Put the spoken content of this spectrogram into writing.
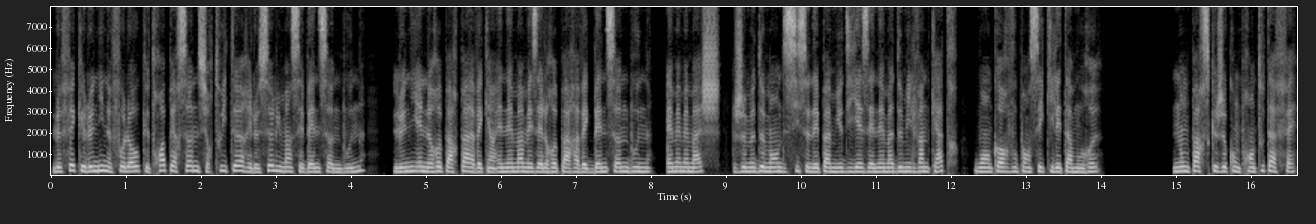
le fait que Lenny ne follow que trois personnes sur Twitter et le seul humain c'est Benson Boone. Lenny elle ne repart pas avec un NMA mais elle repart avec Benson Boone, MMMH, je me demande si ce n'est pas mieux NMA 2024, ou encore vous pensez qu'il est amoureux? Non parce que je comprends tout à fait.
